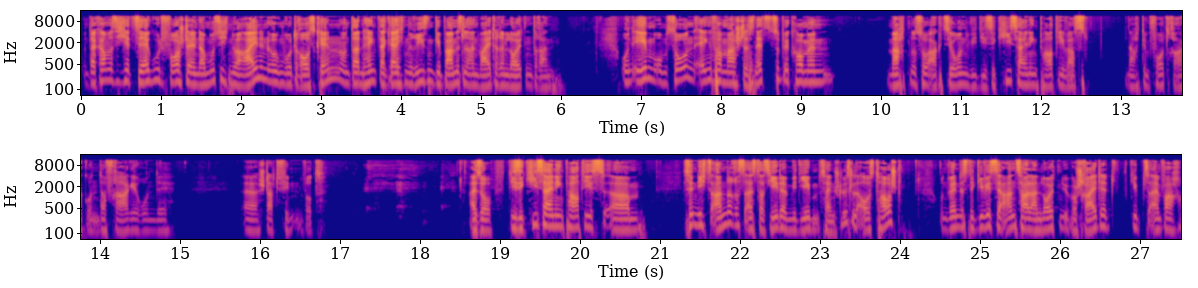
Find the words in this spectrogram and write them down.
Und da kann man sich jetzt sehr gut vorstellen, da muss ich nur einen irgendwo draus kennen und dann hängt da gleich ein riesen Gebamsel an weiteren Leuten dran. Und eben um so ein eng vermaschtes Netz zu bekommen, macht man so Aktionen wie diese Key-Signing-Party, was nach dem Vortrag und der Fragerunde äh, stattfinden wird. Also diese Key-Signing-Partys ähm, sind nichts anderes, als dass jeder mit jedem seinen Schlüssel austauscht. Und wenn das eine gewisse Anzahl an Leuten überschreitet, gibt es einfach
